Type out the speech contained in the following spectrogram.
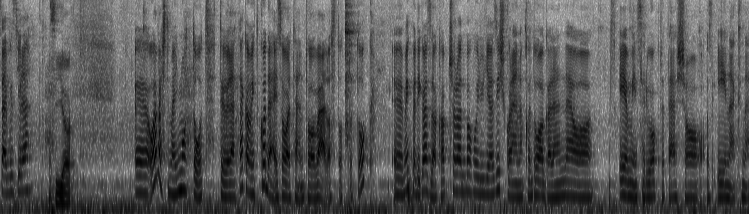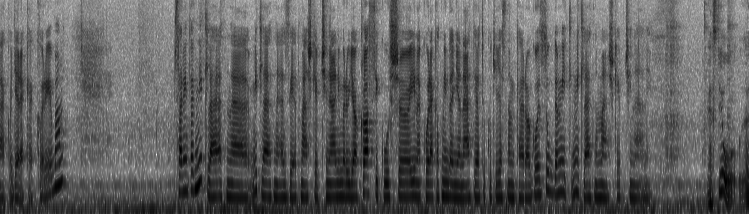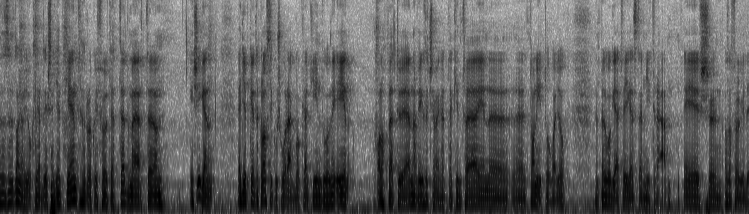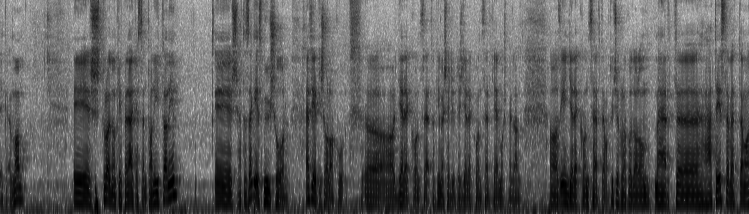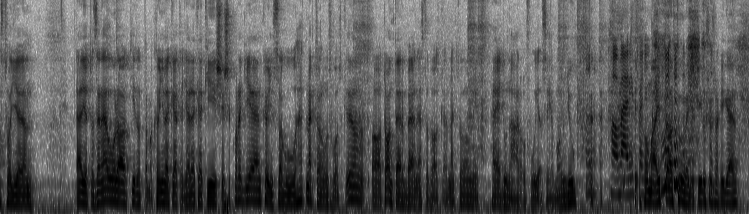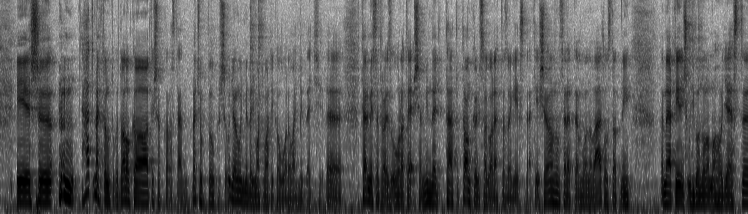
Szervusz Gyula! Szia! Ö, olvastam egy mottót tőletek, amit Kodály Zoltántól választottatok, ö, mégpedig azzal kapcsolatban, hogy ugye az iskolának a dolga lenne a az élményszerű oktatása az éneknek a gyerekek körében. Szerinted mit lehetne, mit lehetne ezért másképp csinálni? Mert ugye a klasszikus énekórákat mindannyian átéltük, úgyhogy ezt nem kell ragozzuk, de mit, mit lehetne másképp csinálni? Ezt jó, ez nagyon jó kérdés egyébként, örülök, hogy föltetted, mert és igen, egyébként a klasszikus órákból kell kiindulni. Én alapvetően a végzettségeket tekintve én tanító vagyok, én pedagógiát végeztem Nyitrán, és az a fölvidéken van, és tulajdonképpen elkezdtem tanítani, és hát az egész műsor ezért is alakult. A gyerekkoncert, a Kimes Együttes gyerekkoncertje, most meg az, az én gyerekkoncertem, a Tücsök Lakodalom, mert hát észrevettem azt, hogy eljött a zeneóra, kiadottam a könyveket, a gyerekek is, és akkor egy ilyen könyvszagú, hát megtanult volt a tanterben, ezt a dalt kell megtanulni, hely Dunáról fúj a szél mondjuk. Ha már itt vagyunk. Ha már itt tartunk, vagy stílusosak, igen. És hát megtanultuk a dalokat, és akkor aztán becsuktuk, és ugyanúgy, mint egy matematika óra, vagy mindegy természetrajz óra, teljesen mindegy. Tehát tankönyv szaga lett az egésznek, és azon szerettem volna változtatni, mert én is úgy gondolom, hogy ezt,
